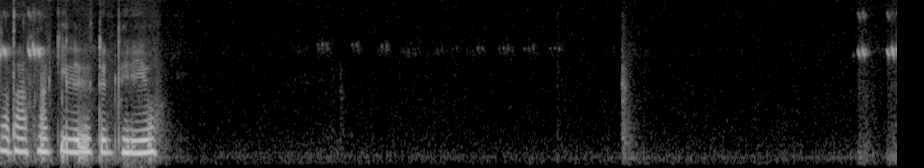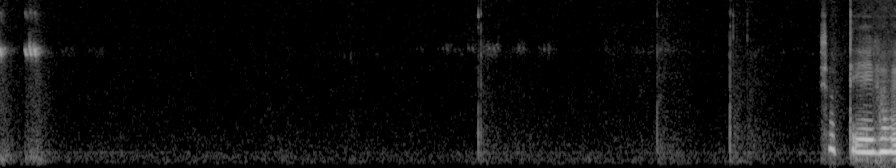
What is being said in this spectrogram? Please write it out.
দাদা, আপনার কি রিলেটেড ভিডিও সত্যি এইভাবে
